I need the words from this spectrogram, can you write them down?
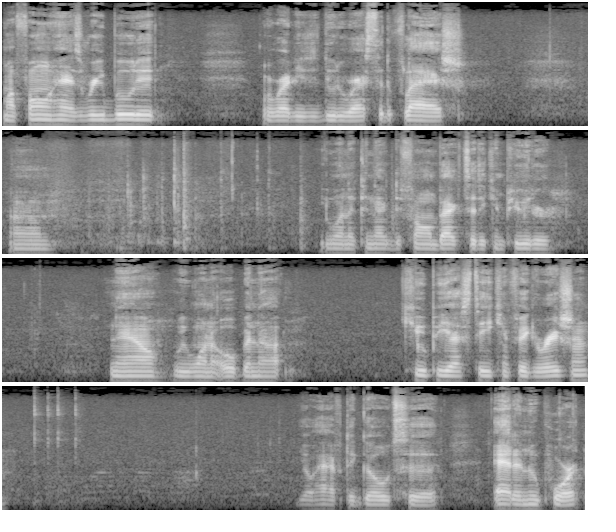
My phone has rebooted we're ready to do the rest of the flash. Um, you want to connect the phone back to the computer. Now we want to open up QPST configuration. You'll have to go to add a new port.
